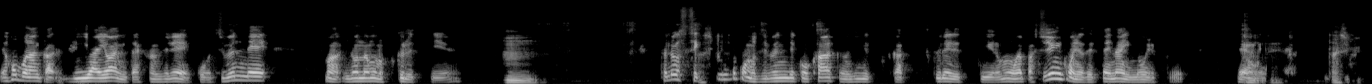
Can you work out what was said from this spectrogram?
で、ほぼなんか DIY みたいな感じで、こう自分で、まあいろんなものを作るっていう。うん。それを石鹸とかも自分でこう科学の技術使って作れるっていうのも、やっぱ主人公には絶対ない能力だよね。確かに。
